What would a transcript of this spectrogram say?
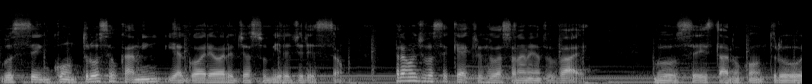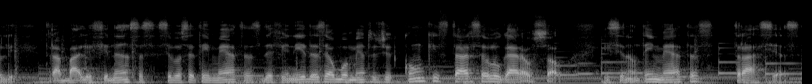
você encontrou seu caminho e agora é hora de assumir a direção. Para onde você quer que o relacionamento vai? Você está no controle. Trabalho e finanças, se você tem metas definidas, é o momento de conquistar seu lugar ao sol. E se não tem metas, trace-as.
